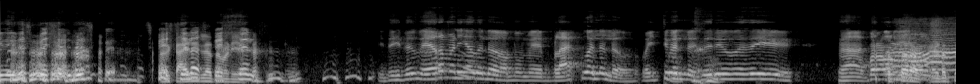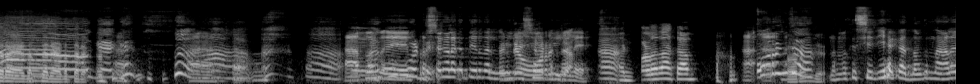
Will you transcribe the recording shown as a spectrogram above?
ഇത് ഇത് സ്പെഷ്യൽ സ്പെഷ്യൽ കാര്യമില്ലാത്ത ഇത് ഇത് വേറെ മണിയാണല്ലോ ബ്ലാക്കും അല്ലല്ലോ. വൈറ്റും അല്ലോ ഇതൊരു പ്രശ്നങ്ങളൊക്കെ തീർന്നല്ലോ നമുക്ക് ശരിയാക്കാം. നമുക്ക് നാളെ.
